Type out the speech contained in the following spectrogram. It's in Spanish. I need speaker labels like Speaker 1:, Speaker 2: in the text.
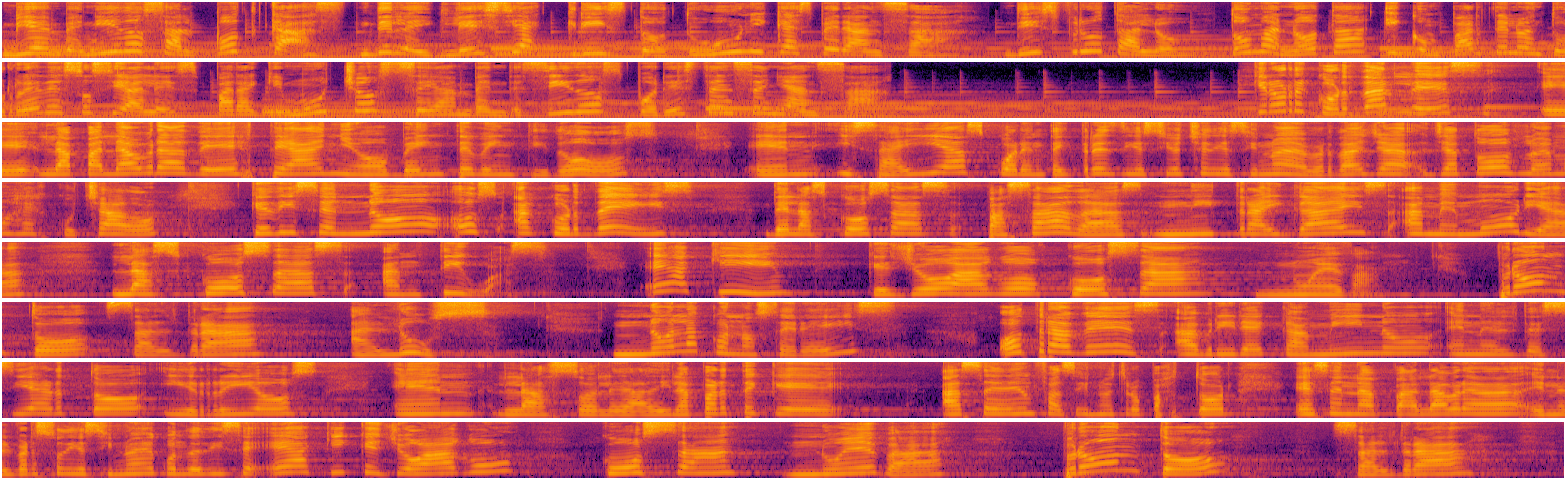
Speaker 1: Bienvenidos al podcast de la Iglesia Cristo, tu única esperanza. Disfrútalo, toma nota y compártelo en tus redes sociales para que muchos sean bendecidos por esta enseñanza.
Speaker 2: Quiero recordarles eh, la palabra de este año 2022 en Isaías 43, 18, 19, ¿verdad? Ya, ya todos lo hemos escuchado, que dice, no os acordéis de las cosas pasadas, ni traigáis a memoria las cosas antiguas. He aquí que yo hago cosa nueva. Pronto saldrá a luz. ¿No la conoceréis? Otra vez abriré camino en el desierto y ríos en la soledad. Y la parte que hace énfasis nuestro pastor es en la palabra, en el verso 19, cuando dice, he aquí que yo hago cosa nueva, pronto saldrá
